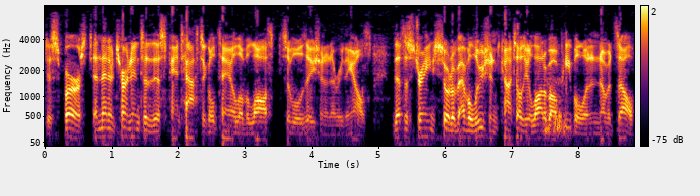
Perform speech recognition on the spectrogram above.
dispersed, and then it turned into this fantastical tale of a lost civilization and everything else. That's a strange sort of evolution. Kind of tells you a lot about people in and of itself.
